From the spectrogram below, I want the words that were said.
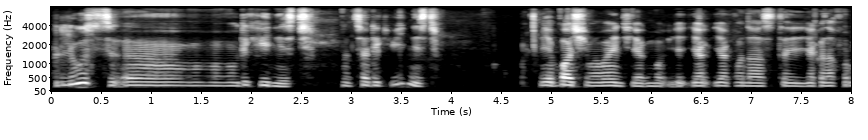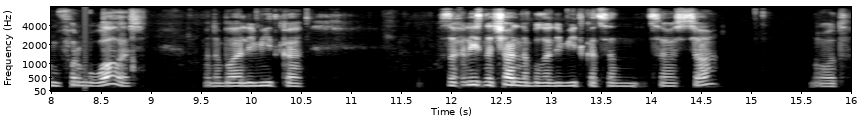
плюс е, ліквідність. Оця ліквідність. Я бачив в моменті, як, як, як вона як вона форм, формувалась. У мене була лімітка. Взагалі ізначально була лімітка, це, це ось ця. От.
